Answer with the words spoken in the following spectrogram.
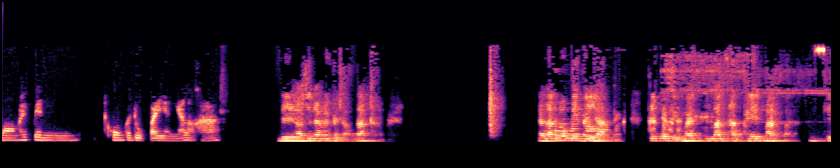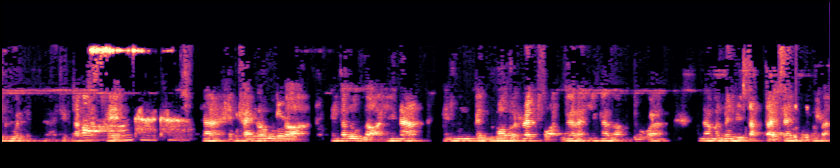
มองให้เป็นโครงกระดูกไปอย่างเงี้ยหรอคะ ดีเราจะได้ไม่ไปหลอกรักเขาแต่รักโลกนี่ไปอย่างหนึ่งที่พูดถึงมารักทางเพศมากกว่าที่พูดถึงรักทางเพศค่ะค่ะใช่เห็นใครเขาลูกหล่อเห็นเขาลูกหล่อที่หน้า เห็นเป็นวอลเบิร์ตเรดฟอร์ดเมื่ออะไรนี้ก็ลองดูว่าแล้วมันไม่มีตับไตไส้พุงหรือเปล่า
